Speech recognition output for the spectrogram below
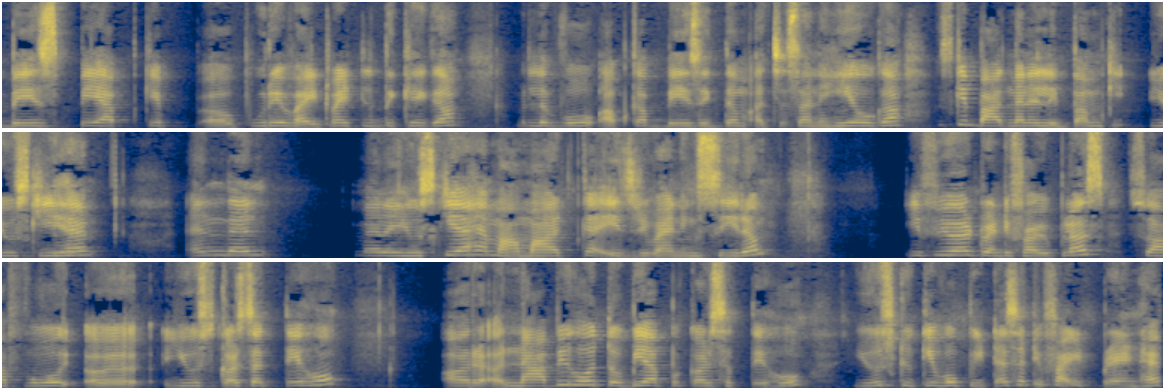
बेस पे आपके पूरे वाइट वाइट दिखेगा। मतलब वो आपका बेस एकदम अच्छा सा नहीं होगा। उसके बाद मैंने लिप बाम की यूज़ की है। एंड देन मैंने यूज़ किया है मामा अर्थ का age reversing serum if you are twenty five plus so आप वो यूज़ कर सकते हो। और ना भी हो तो भी आप कर सकते हो यूज़ क्योंकि वो पीटा सर्टिफाइड ब्रांड है,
